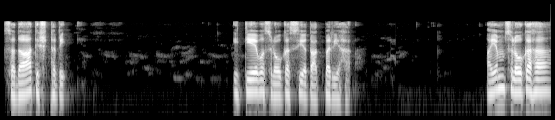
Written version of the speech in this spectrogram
सदा तिष्ठति। इत्येव श्लोकस्य तात्पर्यः। अयं श्लोकः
